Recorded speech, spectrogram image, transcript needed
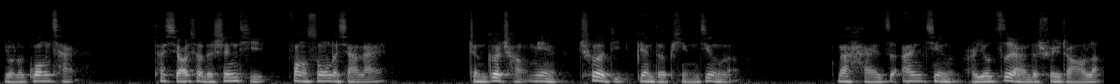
有了光彩，他小小的身体放松了下来，整个场面彻底变得平静了。那孩子安静而又自然的睡着了。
